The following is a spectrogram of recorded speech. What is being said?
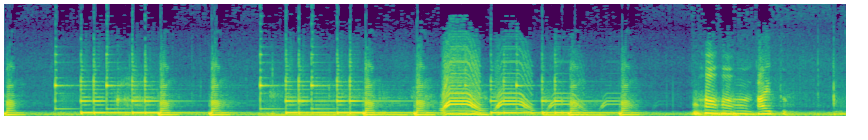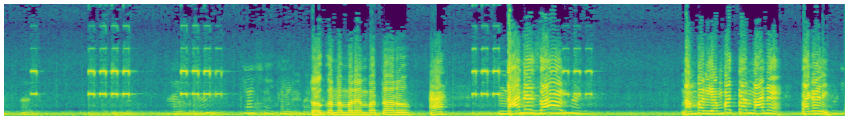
ಬಂ ಬಂ. ಬಂ ಬಂ. ಬಂ ಬಂ. ಬಂ ಬಂ. ಆಯ್ತು. ಟೋಕನ್ ನಂಬರ್ ಎಂಬತ್ತಾರು. ನಾನೇ ಸರ್. ನಂಬರ್ ಎಂಬತ್ತಾರು ನಾನೇ. ತಗೊಳ್ಳಿ.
